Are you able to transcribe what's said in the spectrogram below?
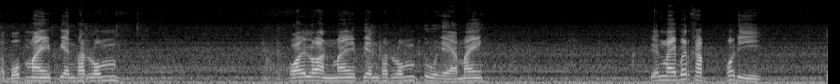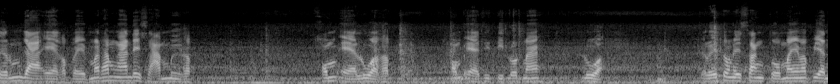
ระบบใหม่เปลี่ยนพัดลมคอยร้อนใหม่เปลี่ยนพัดลมตู้แอร์ใหม่ เปลี่ยนไม้เบิดครับพอดี เติมน้ำยาแอร์เข้าไป มาทำงานได้สามมือครับคอมแอร์รั่วครับคอมแอร์ที่ติดรถมารั่วก็เลยต้องได้สั่งตัวใหม่มาเปลี่ยน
